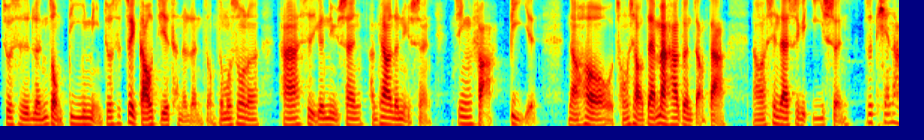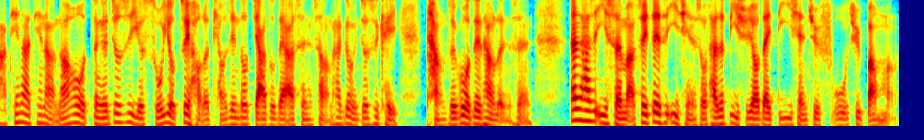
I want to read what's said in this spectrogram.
就是人种第一名，就是最高阶层的人种。怎么说呢？她是一个女生，很漂亮的女生，金发碧眼，然后从小在曼哈顿长大。然后现在是个医生，这天哪，天哪，天哪！然后整个就是一个所有最好的条件都加注在他身上，他根本就是可以躺着过这趟人生。但是他是医生嘛，所以这次疫情的时候，他是必须要在第一线去服务、去帮忙。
